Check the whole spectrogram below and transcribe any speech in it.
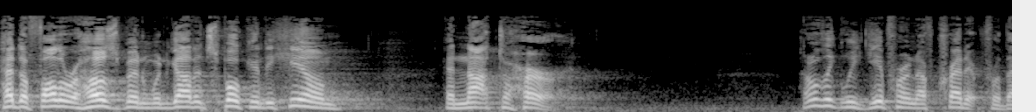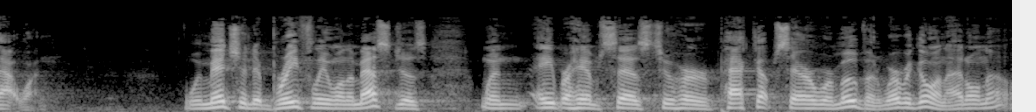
had to follow her husband when God had spoken to him and not to her. I don't think we give her enough credit for that one. We mentioned it briefly in one of the messages when Abraham says to her, Pack up, Sarah, we're moving. Where are we going? I don't know.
